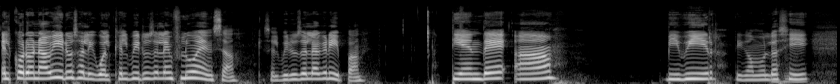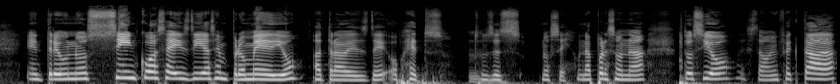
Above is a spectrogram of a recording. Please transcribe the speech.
el coronavirus, al igual que el virus de la influenza, que es el virus de la gripa, tiende a vivir, digámoslo así, entre unos 5 a 6 días en promedio a través de objetos. Entonces, no sé, una persona tosió, estaba infectada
